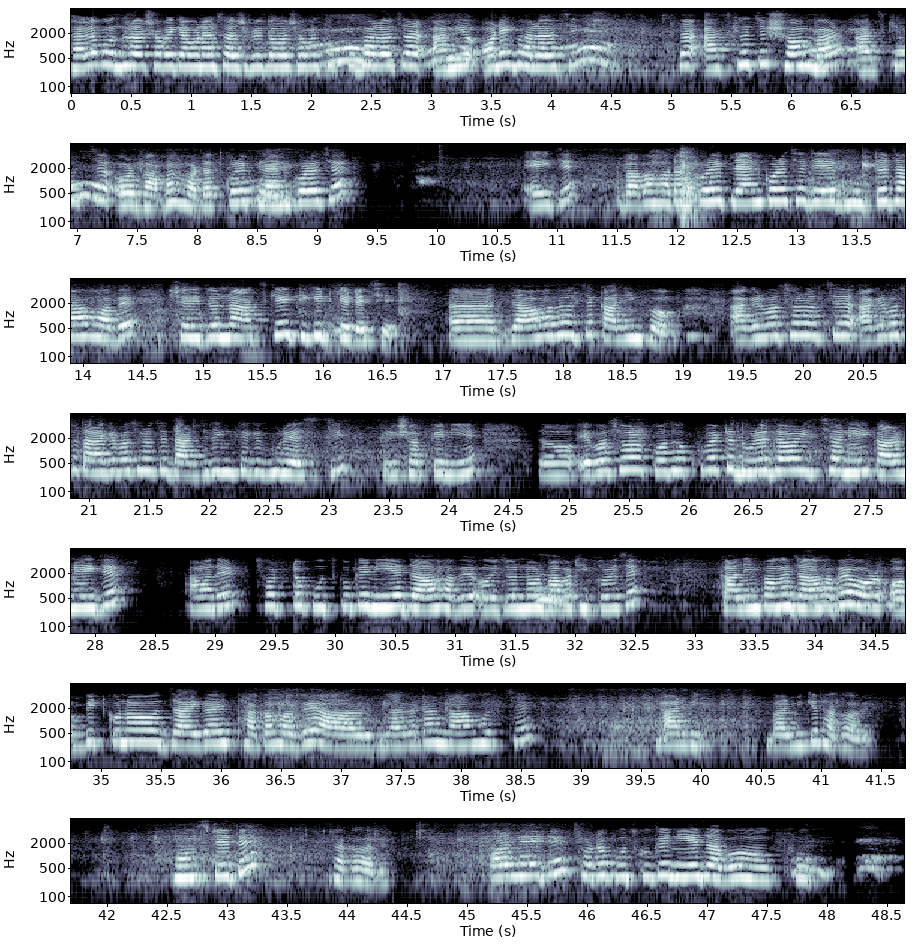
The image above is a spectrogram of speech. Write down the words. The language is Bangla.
হ্যালো বন্ধুরা, সবাই কেমন আছো? আশা করি তোমরা সবাই খুব খুব ভালো আছো, আর আমিও অনেক ভালো আছি। তা আজকে হচ্ছে সোমবার, আজকে হচ্ছে ওর বাবা হঠাৎ করে প্ল্যান করেছে। এই যে, বাবা হঠাৎ করেই প্ল্যান করেছে যে ঘুরতে যাওয়া হবে, সেই জন্য আজকেই টিকিট কেটেছে। যাওয়া হবে হচ্ছে কালিম্পং। আগের বছর হচ্ছে, আগের বছর, তার আগের বছর হচ্ছে দার্জিলিং থেকে ঘুরে এসেছি ঋষভকে নিয়ে। তো এবছর কোথাও খুব একটা দূরে যাওয়ার ইচ্ছা নেই, কারণ এই যে আমাদের ছোট্ট পুচকুকে নিয়ে যাওয়া হবে, ওই জন্য ওর বাবা ঠিক করেছে। কালিম্পংয়ে যাওয়া হবে, ওর অববিট কোনো জায়গায় থাকা হবে, আর জায়গাটার নাম হচ্ছে বার্মিক, বার্মিকে থাকা হবে। হোমস্টেতে থাকা হবে। কারণ এই যে ছোট পুচকুকে নিয়ে যাব, খুব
